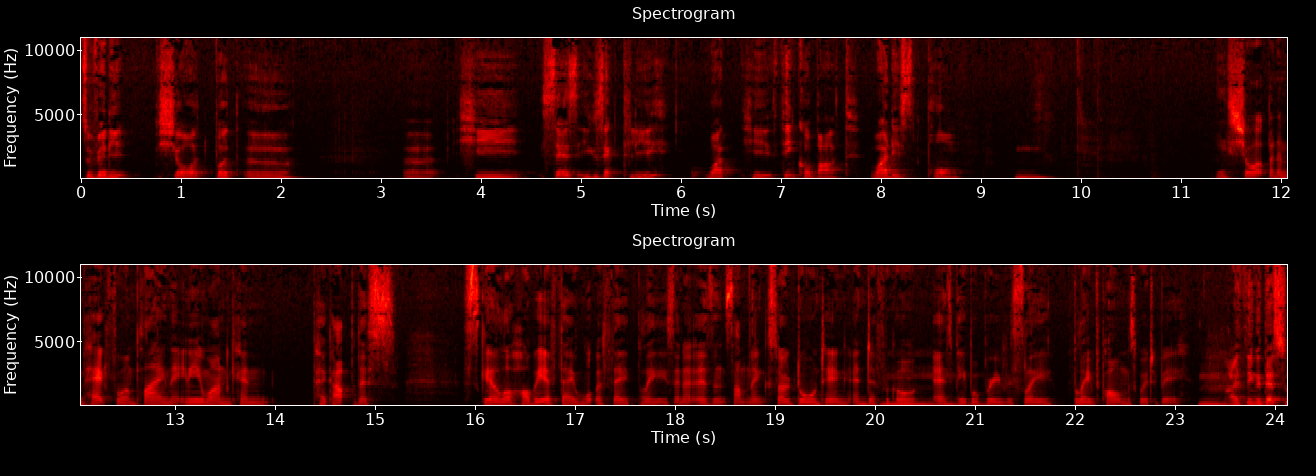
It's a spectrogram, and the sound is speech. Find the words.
So very short, but uh, uh, he says exactly what he think about what is poem. Mm. Yes, short but impactful, implying that anyone can pick up this skill or hobby if they if they please, and it isn't something so daunting and difficult as people previously believed poems were to be. Mm, I think that's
